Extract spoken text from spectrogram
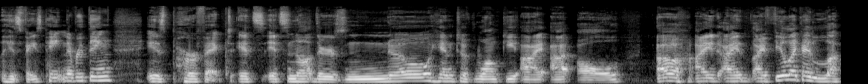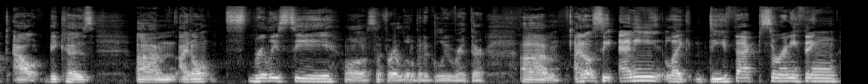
his face paint and everything is perfect. It's it's not there's no hint of wonky eye at all. Oh, I I, I feel like I lucked out because um, I don't really see, well, except for a little bit of glue right there. Um, I don't see any like defects or anything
